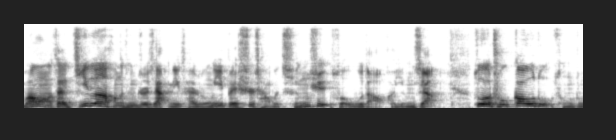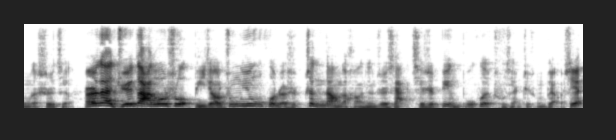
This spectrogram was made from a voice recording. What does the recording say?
往往在极端行情之下，你才容易被市场的情绪所误导和影响，做出高度从众的事情。而在绝大多数比较中庸或者是震荡的行情之下，其实并不会出现这种表现。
